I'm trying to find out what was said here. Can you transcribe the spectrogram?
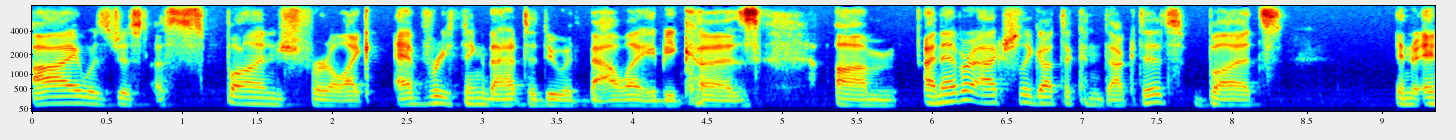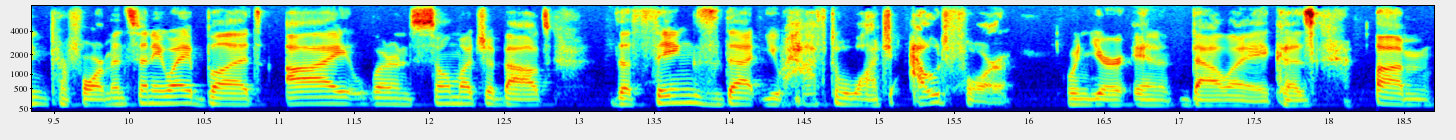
I was just a sponge for like everything that had to do with ballet because um, I never actually got to conduct it, but in, in performance anyway, but I learned so much about the things that you have to watch out for when you're in ballet. Because um,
